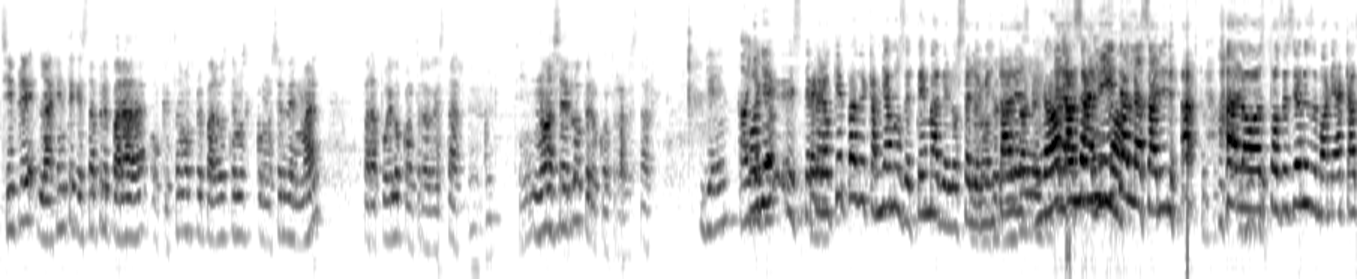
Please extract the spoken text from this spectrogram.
siempre la gente que está preparada o que estamos preparados tenemos que conocer del mal para poderlo contrarrestar. No hacerlo, pero contrarrestarlo. Bien. Oye, este, pero- pero qué padre cambiamos de tema de los De los elementales. No, de las alitas, las alitas, a las posesiones demoníacas.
